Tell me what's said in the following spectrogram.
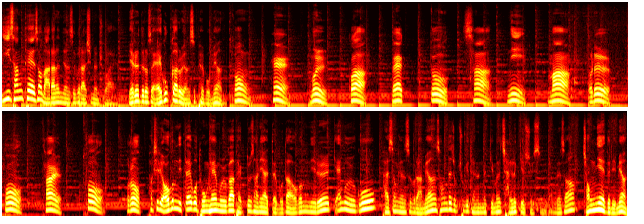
이 상태에서 말하는 연습을 하시면 좋아요. 예를 들어서 애국가로 연습해 보면 동, 해, 물, 과, 백, 두, 사, 니, 마, 르, 고, 닳, 도, 록 확실히 어금니 떼고 동해물과 백두산이 할 때보다 어금니를 깨물고 발성 연습을 하면 성대 접촉이 되는 느낌을 잘 느낄 수 있습니다. 그래서 정리해드리면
